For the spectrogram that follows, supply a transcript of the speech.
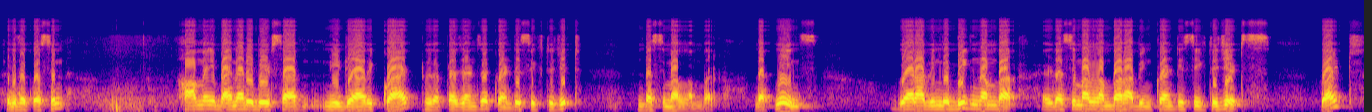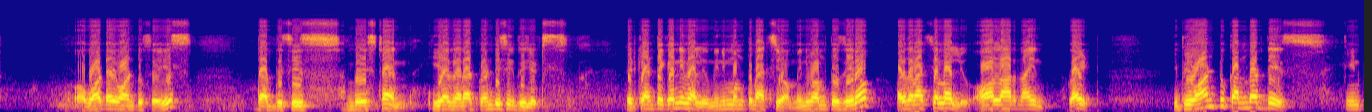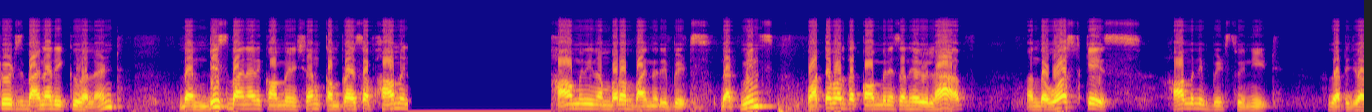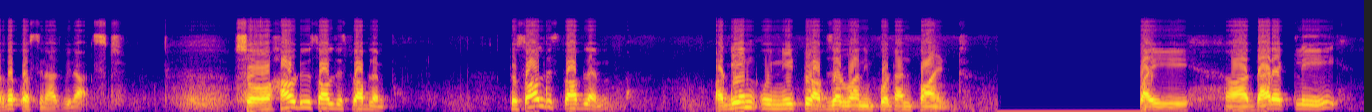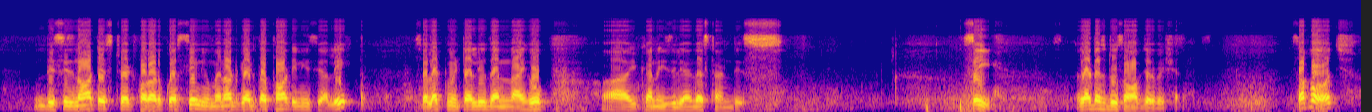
Here is the question. How many binary bits are needed are required to represent a 26 digit decimal number? That means we are having a big number, a decimal number having 26 digits, right? What I want to say is that this is base 10. Here there are 26 digits. It can take any value, minimum to maximum, minimum to 0 or the maximum value. All are 9, right? If you want to convert this into its binary equivalent, then this binary combination comprises of how many how many number of binary bits that means whatever the combination here will have on the worst case how many bits we need that is where the question has been asked so how do you solve this problem to solve this problem again we need to observe one important point by uh, directly this is not a straightforward question you may not get the thought initially so let me tell you then I hope uh, you can easily understand this. See, let us do some observation. Suppose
